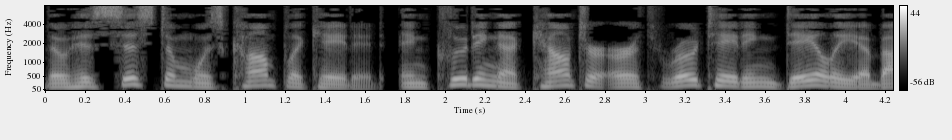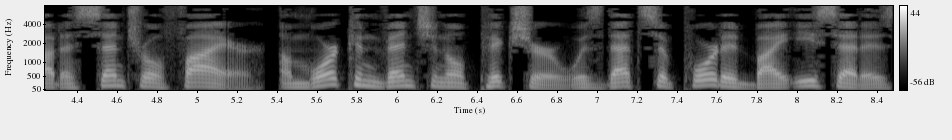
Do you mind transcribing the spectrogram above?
though his system was complicated, including a counter-Earth rotating daily about a central fire. A more conventional picture was that supported by Hicetas,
